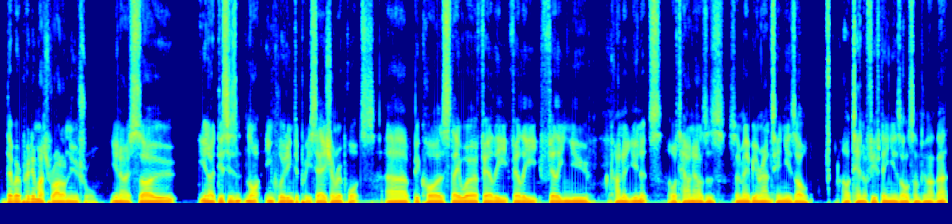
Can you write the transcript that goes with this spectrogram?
they were pretty much right on neutral. You know, so you know, this is not including depreciation reports uh, because they were fairly, fairly, fairly new kind of units or townhouses. So maybe around 10 years old or 10 or 15 years old, something like that.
